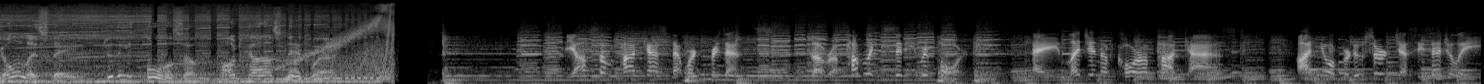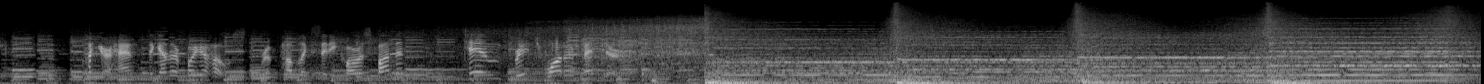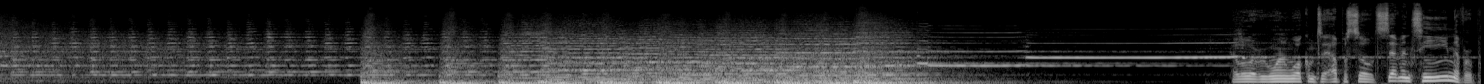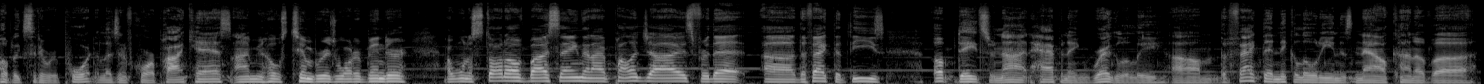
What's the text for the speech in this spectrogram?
You're listening to the Awesome Podcast Network. The Awesome Podcast Network presents The Republic City Report, a Legend of Korra podcast. I'm your producer, Jesse Sedgley. Put your hands together for your host, Republic City correspondent, Tim Bridgewater Bender. Everyone. Welcome to episode 17 of Republic City Report, a Legend of Korra podcast. I'm your host, Tim Bridgewater Bender. I want to start off by saying that I apologize for that, uh, the fact that these updates are not happening regularly. Um, the fact that Nickelodeon is now kind of uh,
